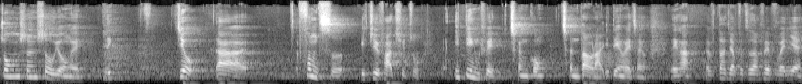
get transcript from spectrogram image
终身受用哎，你就啊奉持一句话去做，一定会成功。成道了，一定会成。你看，大家不知道会不会念？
